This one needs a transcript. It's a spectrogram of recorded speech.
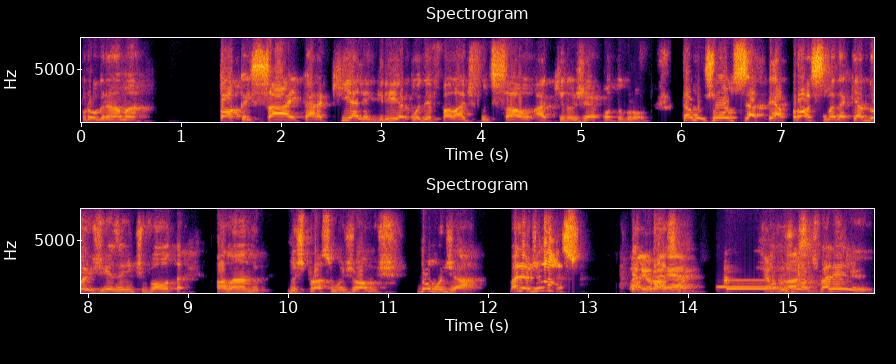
programa Toca e Sai. Cara, que alegria poder falar de futsal aqui no GE. Globo. Tamo juntos e até a próxima. Daqui a dois dias a gente volta falando dos próximos jogos do Mundial. Valeu, Dilácio! Até Valeu, a próxima! Galera. Até Tamo juntos, valeu!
